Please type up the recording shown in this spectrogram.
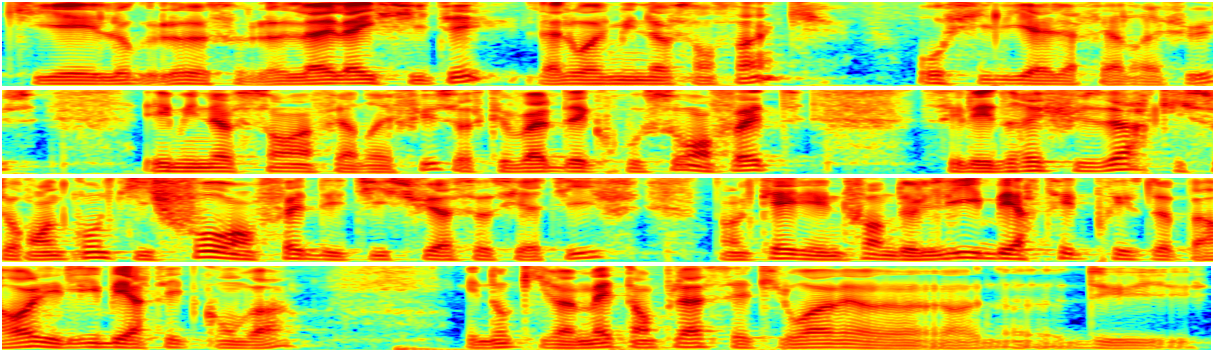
qui est la laïcité, la loi de 1905, aussi liée à l'affaire Dreyfus, et 1901 affaire Dreyfus, parce que Valdec-Rousseau, en fait, c'est les Dreyfusards qui se rendent compte qu'il faut en fait des tissus associatifs dans lesquels il y a une forme de liberté de prise de parole et liberté de combat. Et donc il va mettre en place cette loi du,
